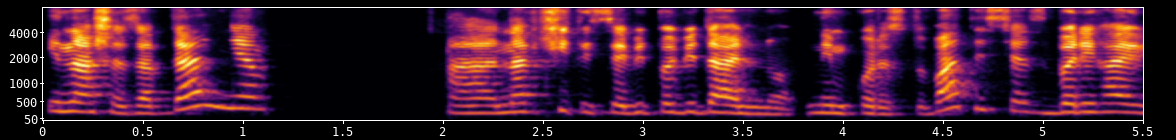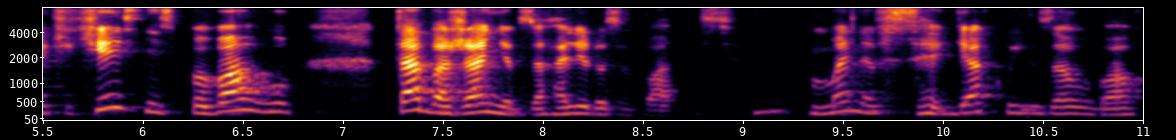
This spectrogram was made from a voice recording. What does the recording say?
і наше завдання навчитися відповідально ним користуватися, зберігаючи чесність, повагу та бажання взагалі розвиватися. У мене все. Дякую за увагу.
